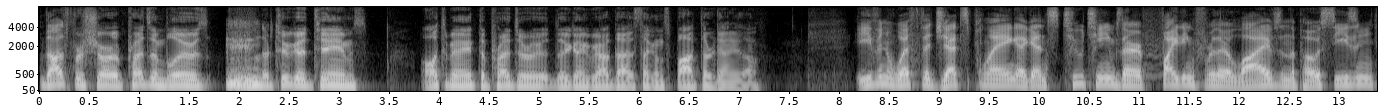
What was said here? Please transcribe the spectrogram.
That's for sure. The Preds and Blues, they're two good teams. Ultimately, the Preds are they're going to grab that second spot there, Danny. Though even with the Jets playing against two teams that are fighting for their lives in the postseason,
